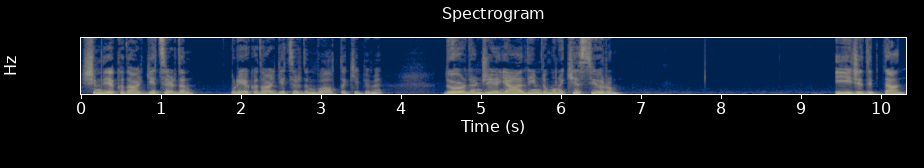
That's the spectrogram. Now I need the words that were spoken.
şimdiye kadar getirdim. Buraya kadar getirdim bu alttaki ipimi. Dördüncüye geldiğimde bunu kesiyorum. İyice dipten.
